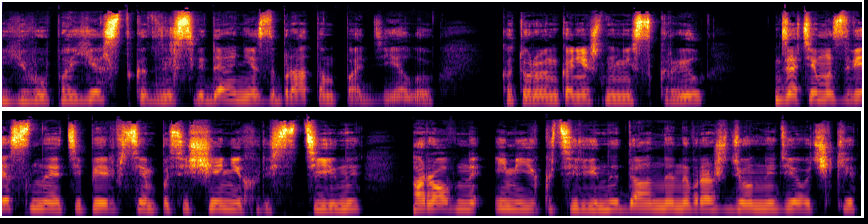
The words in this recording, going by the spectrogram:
Его поездка для свидания с братом по делу, которую он, конечно, не скрыл, затем известное теперь всем посещение Христины, а равно имя Екатерины, данное новорожденной девочке,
